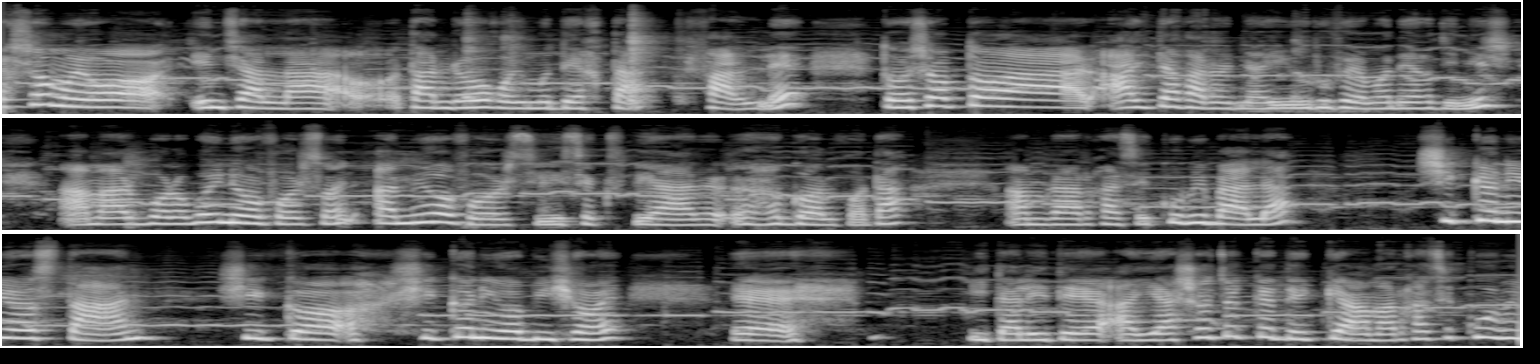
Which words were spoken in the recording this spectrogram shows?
এক সময়ও ইনশাল্লাহ তান্ডও কইম দেখতা পারলে। তো সব তো আর আইতা পারেন না ইউরোপে এমন এক জিনিস। আমার বড় বইনেও পড়ছেন, আমিও পড়ছি শেক্সপিয়ার গল্পটা। আমরার কাছে খুবই ভালো। শিক্ষণীয় স্থান। শিক্ষ, শিক্ষণীয় বিষয় ইতালিতে আইয়া সচককে দেখে আমার কাছে খুবই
